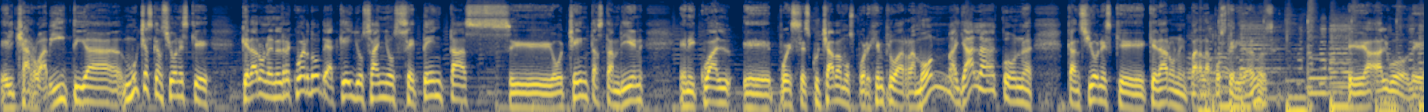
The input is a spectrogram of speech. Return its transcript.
El Charro Abitia, muchas canciones que quedaron en el recuerdo de aquellos años 70, eh, 80 también, en el cual eh, pues escuchábamos, por ejemplo, a Ramón Ayala con eh, canciones que quedaron para la posteridad. eh, algo de,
